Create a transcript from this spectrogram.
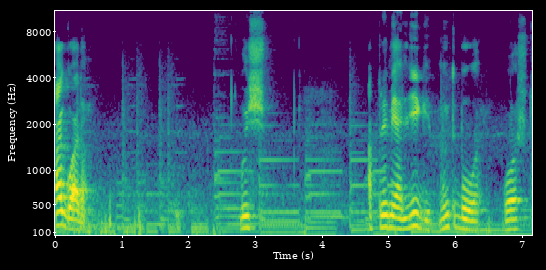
Agora, os a Premier League muito boa, gosto.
